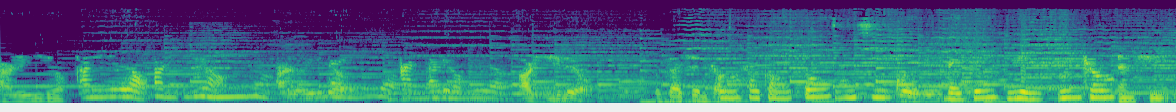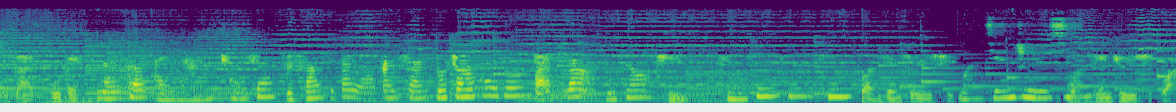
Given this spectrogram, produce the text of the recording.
二零一六，二零一六，二零一六，二零一六，二零一六，二零一六。我在镇我，在广东、江西、桂林、北京、吉林、温州、山西，我在湖北，南昌、海南、长沙、四川、西班牙、鞍山、苏州、台东、海纳、福州，听请听听听晚间治愈系，晚间治愈系，晚间治愈系，晚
